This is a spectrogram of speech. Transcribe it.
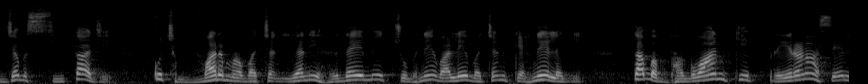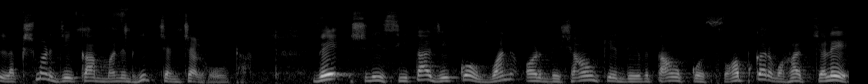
जब सीता जी कुछ मर्म वचन यानी हृदय में चुभने वाले वचन कहने लगी, तब भगवान की प्रेरणा से लक्ष्मण जी का मन भी चंचल हो उठा। वे श्री सीता जी को वन और दिशाओं के देवताओं को सौंपकर वहाँ चले,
